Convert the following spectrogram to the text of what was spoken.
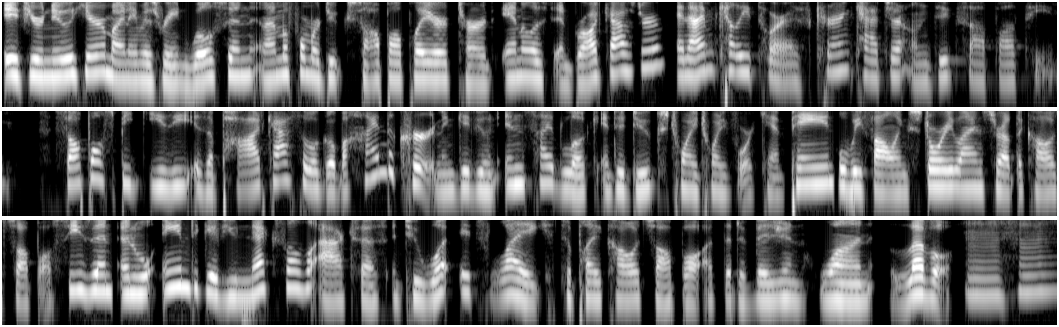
If you're new here, my name is Rain Wilson, and I'm a former Duke softball player turned analyst and broadcaster. and I'm Kelly Torres, current catcher on Duke softball team. Softball Speakeasy is a podcast that will go behind the curtain and give you an inside look into Duke's 2024 campaign. We'll be following storylines throughout the college softball season, and we'll aim to give you next level access into what it's like to play college softball at the Division One level. Mm-hmm.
